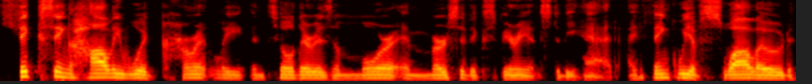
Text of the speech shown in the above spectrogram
fixing Hollywood currently until there is a more immersive experience to be had. I think we have swallowed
